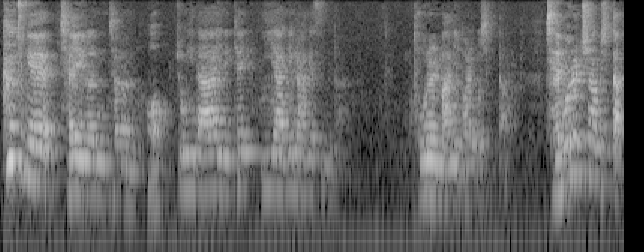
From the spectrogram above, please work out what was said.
그 중에 제일은 저는 업종이다 이렇게 이야기를 하겠습니다. 돈을 많이 벌고 싶다. 재물을 취하고 싶다.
